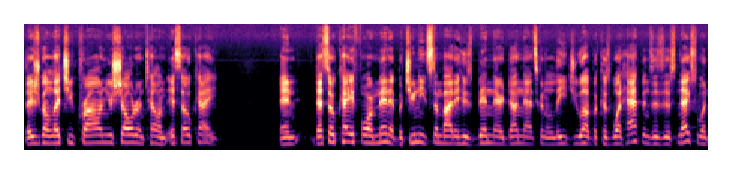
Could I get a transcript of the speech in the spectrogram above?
They're just going to let you cry on your shoulder and tell them it's okay. And that's okay for a minute, but you need somebody who's been there, done that, that's going to lead you up. Because what happens is this next one,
